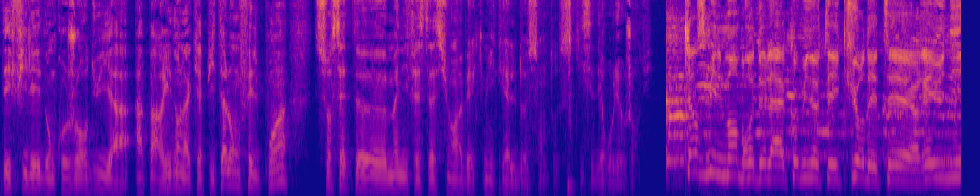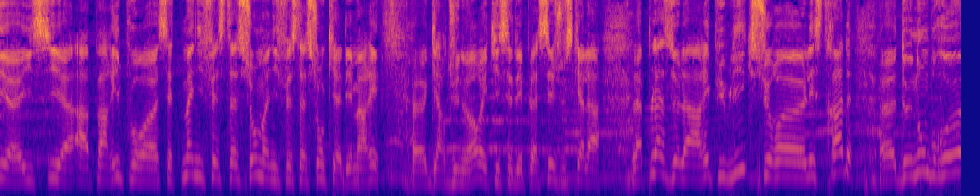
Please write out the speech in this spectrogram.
défilée donc aujourd'hui à, à, Paris, dans la capitale. On fait le point sur cette manifestation avec Michael Dos Santos qui s'est déroulée aujourd'hui. 15 000 membres de la communauté kurde étaient réunis euh, ici à Paris pour euh, cette manifestation, manifestation qui a démarré euh, gare du Nord et qui s'est déplacée jusqu'à la, la, place de la République. Sur l'estrade, de nombreux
